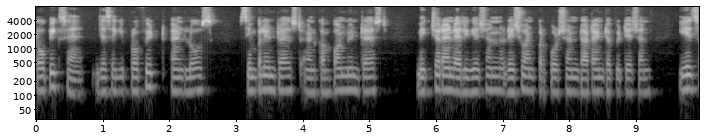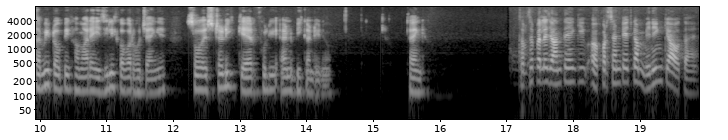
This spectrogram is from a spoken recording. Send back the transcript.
टॉपिक्स हैं जैसे कि profit and loss simple interest and compound interest mixture and alligation ratio and proportion data interpretation ये सभी टॉपिक हमारे इजीली कवर हो जाएँगे। So study carefully and be continue thank you सबसे पहले जानते हैं कि परसेंटेज का मीनिंग क्या होता है?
